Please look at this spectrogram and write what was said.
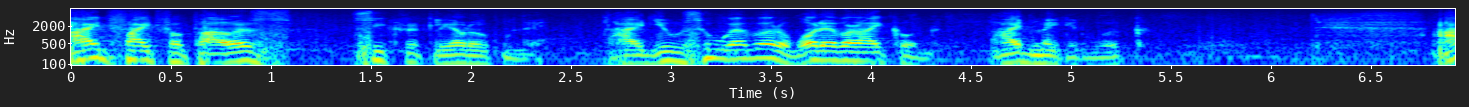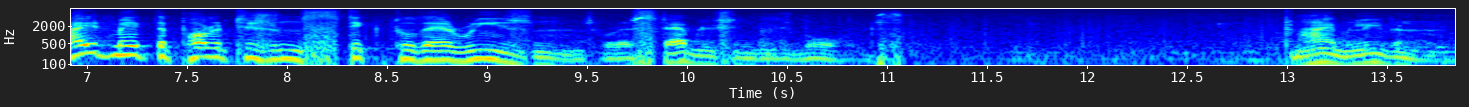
I'd fight for powers, secretly or openly. I'd use whoever or whatever I could. I'd make it work. I'd make the politicians stick to their reasons for establishing these boards. I believe in them.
